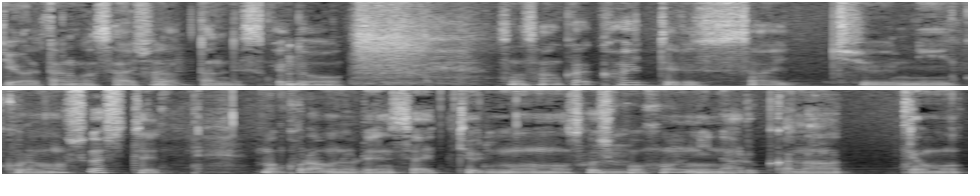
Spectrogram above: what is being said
言われたのが最初だったんですけど、その3回書いてる最中にこれもしかして、まあ、コラムの連載っていうよりももう少しこう本になるかなって思っ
